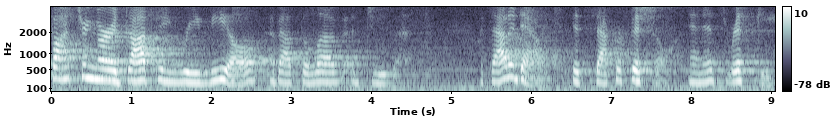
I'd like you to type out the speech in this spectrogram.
fostering or adopting reveal about the love of Jesus? Without a doubt, it's sacrificial and it's risky.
